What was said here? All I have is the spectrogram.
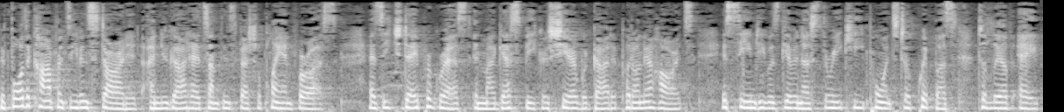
Before the conference even started, I knew God had something special planned for us. As each day progressed and my guest speakers shared what God had put on their hearts, it seemed He was giving us three key points to equip us to live a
